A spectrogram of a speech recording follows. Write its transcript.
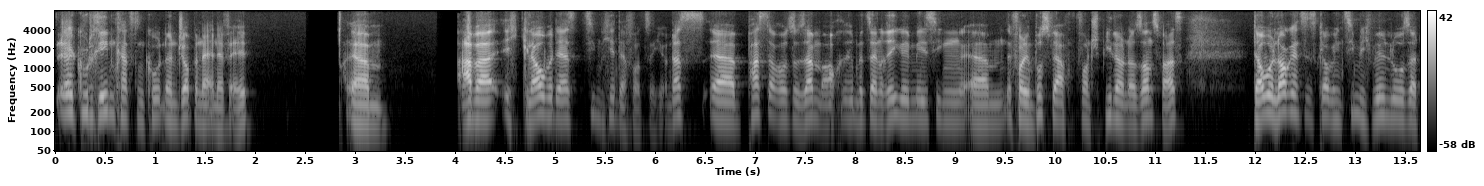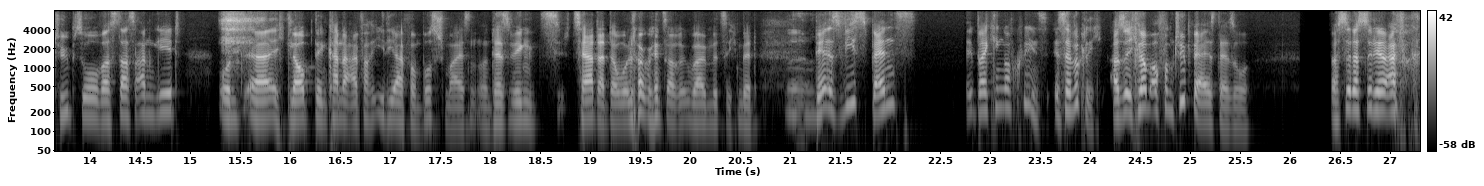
äh, gut reden kannst, einen, einen Job in der NFL. Ähm, aber ich glaube, der ist ziemlich hinterfotzig. Und das äh, passt auch zusammen, auch mit seinen regelmäßigen ähm, vor dem Bus werfen von Spielern oder sonst was Double Loggins ist, glaube ich, ein ziemlich willenloser Typ, so was das angeht. Und äh, ich glaube, den kann er einfach ideal vom Bus schmeißen. Und deswegen zerrt er Double Loggins auch überall mit sich mit. Ja. Der ist wie Spence bei King of Queens. Ist er wirklich. Also ich glaube, auch vom Typ her ist er so. Weißt du, dass du dir einfach.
